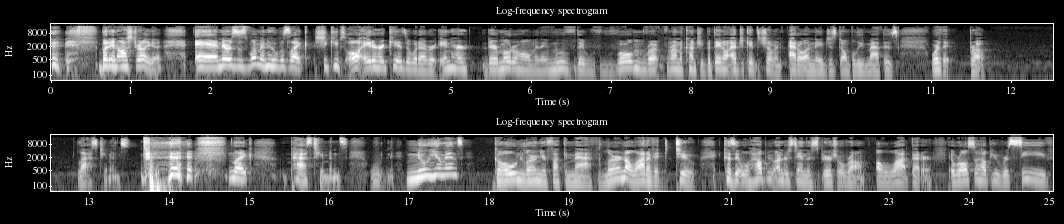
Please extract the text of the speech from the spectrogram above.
but in Australia. And there was this woman who was like, she keeps all eight of her kids or whatever in her their motorhome, and they move, they roll them around the country, but they don't educate the children at all, and they just don't believe math is worth it, bro. Last humans, like past humans, new humans. Go learn your fucking math. Learn a lot of it too, because it will help you understand the spiritual realm a lot better. It will also help you receive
